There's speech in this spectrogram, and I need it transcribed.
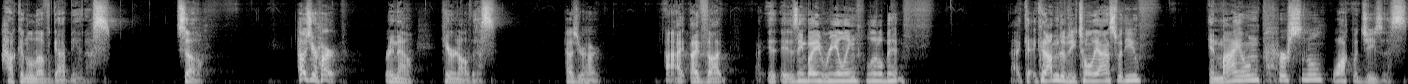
How can the love of God be in us? So, how's your heart right now hearing all this? How's your heart? I, I thought, is anybody reeling a little bit? Because I'm going to be totally honest with you. In my own personal walk with Jesus,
